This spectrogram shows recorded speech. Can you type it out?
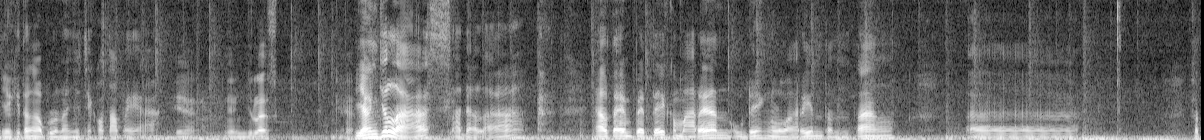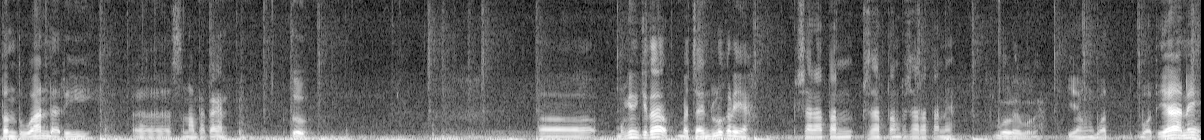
Ya kita nggak perlu nanya cek kota apa ya Ya, yang jelas kayak Yang jelas adalah LTMPT kemarin udah ngeluarin tentang eh, ketentuan dari eh, senam PTN betul. Eh, mungkin kita bacain dulu kali ya persyaratan persyaratan persyaratannya Boleh, boleh. yang buat buat ya nih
